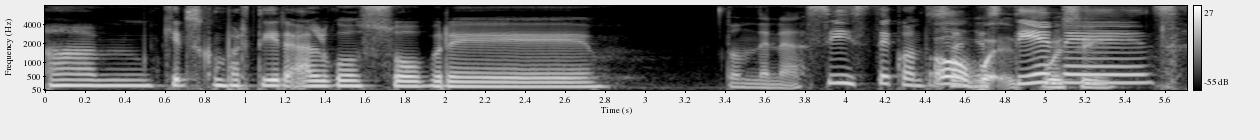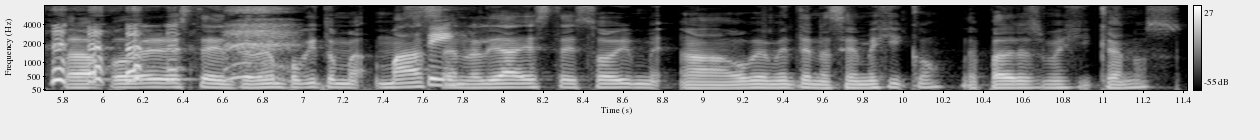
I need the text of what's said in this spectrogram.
Um, ¿Quieres compartir algo sobre dónde naciste? ¿Cuántos Oh, años pues- pues sí. tienes? Para poder este, entender un poquito más, Sí. en realidad este soy, ah, obviamente nací en México, de padres mexicanos.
